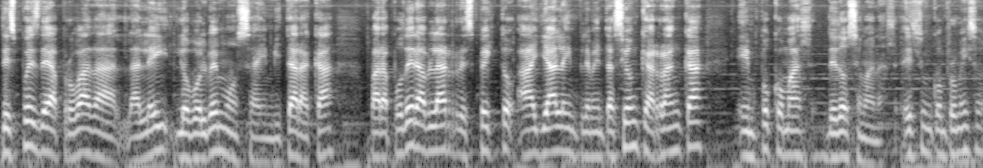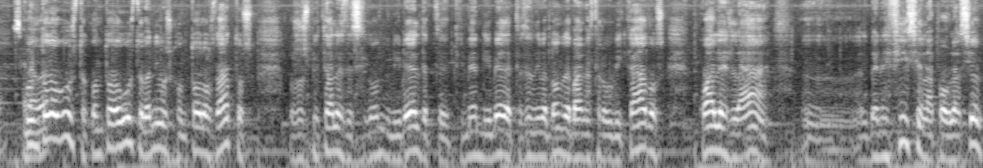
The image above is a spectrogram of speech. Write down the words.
después de aprobada la ley lo volvemos a invitar acá para poder hablar respecto a ya la implementación que arranca en poco más de dos semanas. ¿Es un compromiso, Con todo gusto, con todo gusto. Venimos con todos los datos. Los hospitales de segundo nivel, de primer nivel, de tercer nivel, dónde van a estar ubicados, cuál es la, eh, el beneficio en la población.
